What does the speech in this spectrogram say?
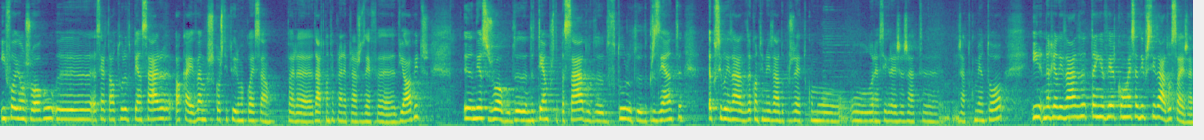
e foi um jogo, eh, a certa altura, de pensar: ok, vamos constituir uma coleção para, de arte contemporânea para a Josefa de Óbidos. Eh, nesse jogo de, de tempos, de passado, de, de futuro, de, de presente, a possibilidade da continuidade do projeto, como o, o Lourenço Igreja já te, já te comentou, e na realidade tem a ver com essa diversidade, ou seja,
